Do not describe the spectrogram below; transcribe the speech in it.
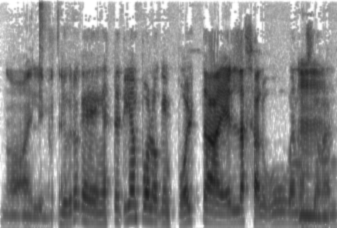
no hay límite. Yo creo que en este tiempo lo que importa es la salud emocional.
